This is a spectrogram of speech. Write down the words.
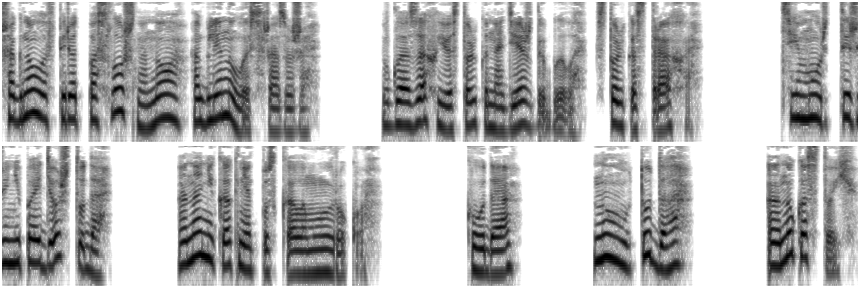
Шагнула вперед послушно, но оглянулась сразу же. В глазах ее столько надежды было, столько страха. «Тимур, ты же не пойдешь туда?» Она никак не отпускала мою руку. «Куда?» «Ну, туда». «А ну-ка, стой».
